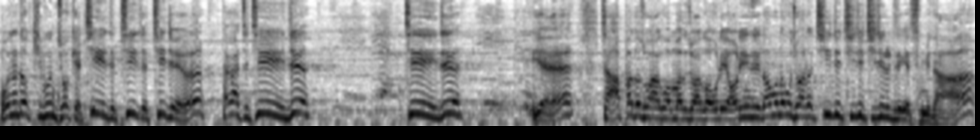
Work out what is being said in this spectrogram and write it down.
오늘도 기분 좋게 치즈 치즈 치즈. 다 같이 치즈. 치즈. 예. 자, 아빠도 좋아하고 엄마도 좋아하고 우리 어린이들이 너무너무 좋아하는 치즈 치즈 치즈를 드리겠습니다.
